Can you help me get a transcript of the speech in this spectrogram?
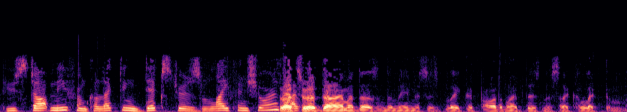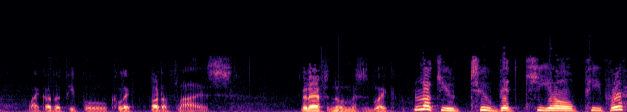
if you stop me from collecting Dexter's life insurance. Threats I- are a dime a dozen to me, Mrs. Blake. They're part of my business. I collect them, like other people collect butterflies. Good afternoon, Mrs. Blake. Look, you two-bit keyhole peeper.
